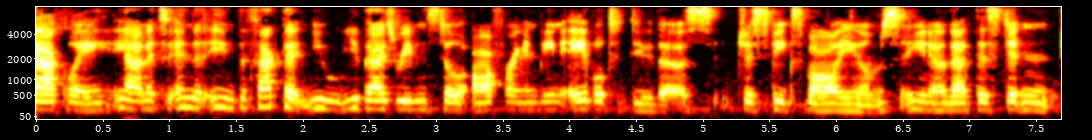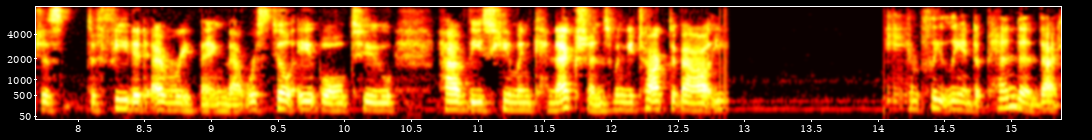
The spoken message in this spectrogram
Exactly. Yeah, and it's and the, the, fact that you you guys are even still offering and being able to do this just speaks volumes. You know that this didn't just defeated everything. That we're still able to have these human connections. When you talked about completely independent, that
